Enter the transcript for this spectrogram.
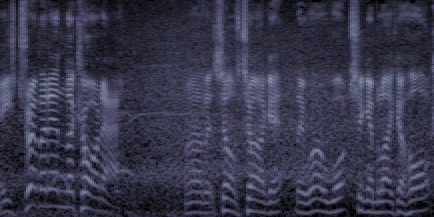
He's driven in the corner. Well, it's off target. They were watching him like a hawk.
